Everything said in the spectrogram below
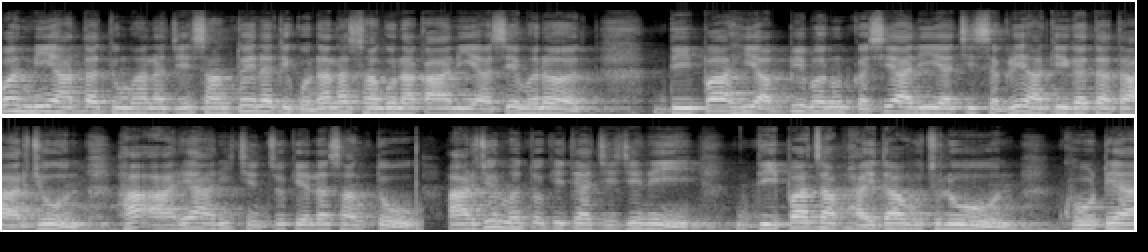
पण मी आता तुम्हाला जे सांगतोय ना ते कुणाला सांगू नका. आणि असे म्हणत दीपा ही अप्पी बनून कशी आली याची सगळी हकीकत आता अर्जुन हा आर्या आणि चिंचुकेला सांगतो. अर्जुन म्हणतो की त्या जिजेने दीपाचा फायदा उचलून खोट्या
